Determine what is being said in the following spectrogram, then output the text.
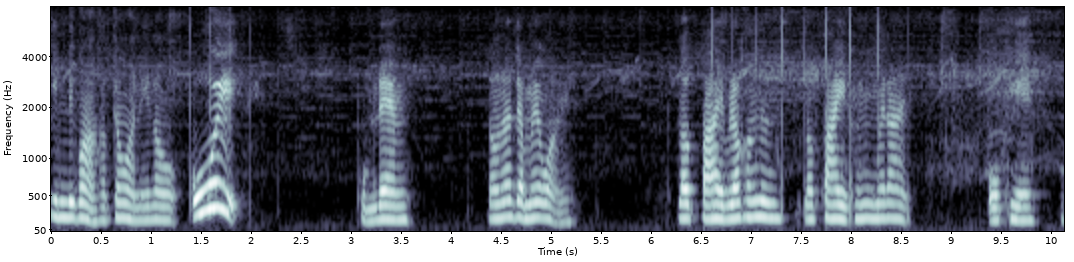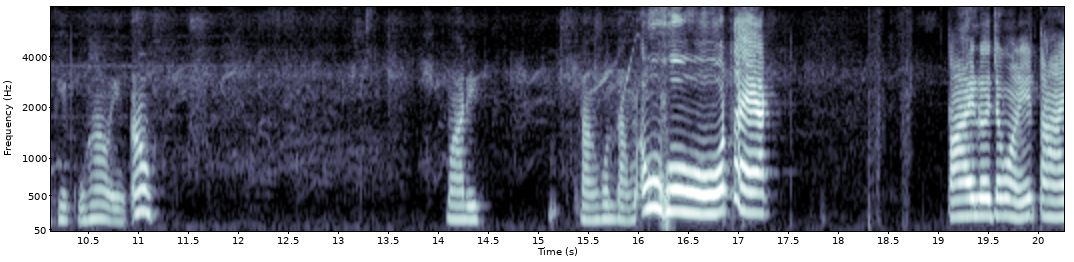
กินดีกว่าครับ จังหวะนี้เราอุ้ย ผมแดง เราน่าจะไม่ไหว เราตายไปแล้วครั้งหนึ่งเราตายอีกครั้งนึงไม่ได้ โอเค โอเค กูห้าวเอง เอ้า มาดิ ต่างคนต่างมา โอ้โห แตก ตายเลยจังหวะนี้ตาย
